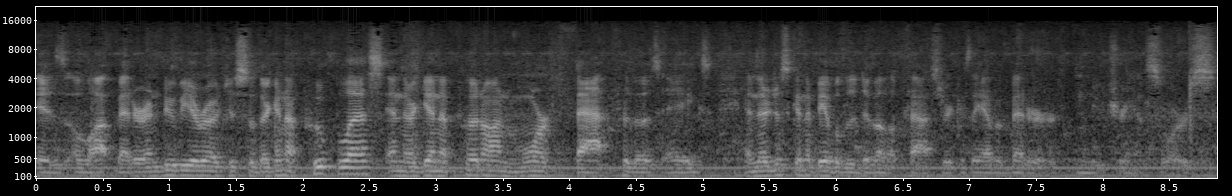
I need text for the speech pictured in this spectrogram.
is a lot better in dubia roaches. So they're going to poop less, and they're going to put on more fat for those eggs, and they're just going to be able to develop faster because they have a better nutrient source.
